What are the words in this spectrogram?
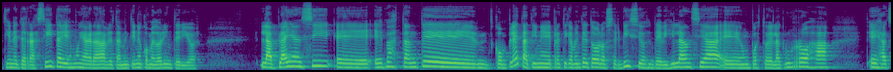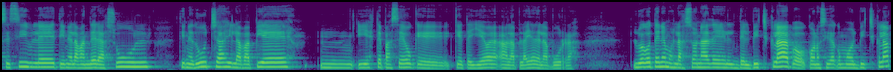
Tiene terracita y es muy agradable, también tiene comedor interior. La playa en sí eh, es bastante completa, tiene prácticamente todos los servicios de vigilancia, eh, un puesto de la Cruz Roja, es accesible, tiene la bandera azul, tiene duchas y lavapiés mm, y este paseo que, te lleva a la playa de la Burras. Luego tenemos la zona del, Beach Club, o conocida como el Beach Club,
